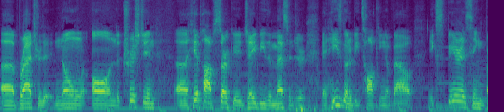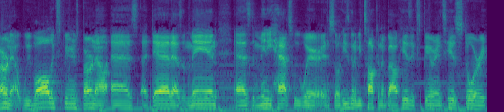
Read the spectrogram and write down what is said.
uh, Bratcher, known on the Christian uh, hip hop circuit, JB the Messenger, and he's going to be talking about experiencing burnout. We've all experienced burnout as a dad, as a man, as the many hats we wear. And so he's going to be talking about his experience, his story,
